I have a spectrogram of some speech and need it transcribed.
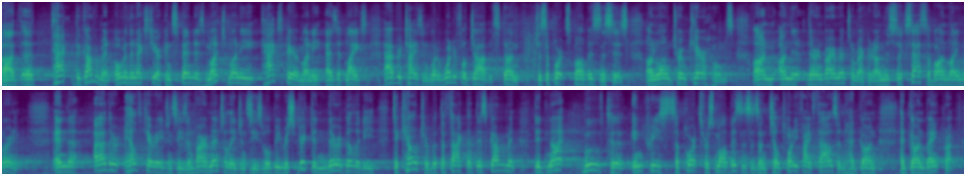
Uh, the, the, government over the next year can spend as much money, taxpayer money, as it likes advertising what a wonderful job it's done to support small businesses, on long-term care homes, on, on the, their environmental record, on the success of online learning. And the other healthcare agencies, environmental agencies, will be restricted in their ability to counter with the fact that this government did not move to increase supports for small businesses until 25,000 had gone, had gone bankrupt,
